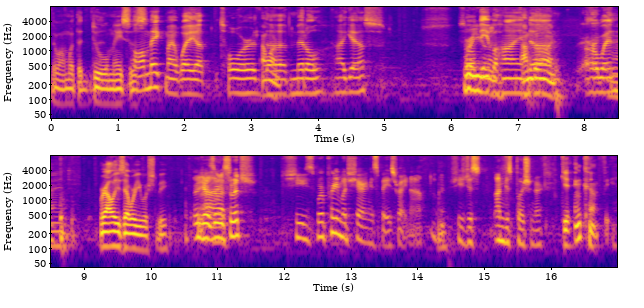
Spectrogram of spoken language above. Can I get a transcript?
The one with the dual maces. I'll make my way up toward the wanna- middle, I guess. So Where are I'll you be going? behind I'm um, going. Erwin. Rally, is that where you wish to be? Are you guys Uh, going to switch? She's we're pretty much sharing a space right now. She's just I'm just pushing her. Getting comfy.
